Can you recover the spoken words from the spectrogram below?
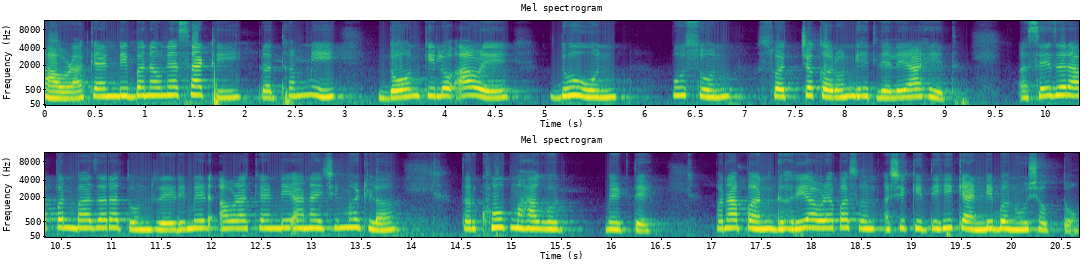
आवळा कँडी बनवण्यासाठी प्रथम मी दोन किलो आवळे धुवून पुसून स्वच्छ करून घेतलेले आहेत. असे जर आपण बाजारातून रेडीमेड आवळा कँडी आणायची म्हटलं तर खूप महाग हो भेटते. पण आपण घरी आवळ्यापासून अशी कितीही कँडी बनवू शकतो.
